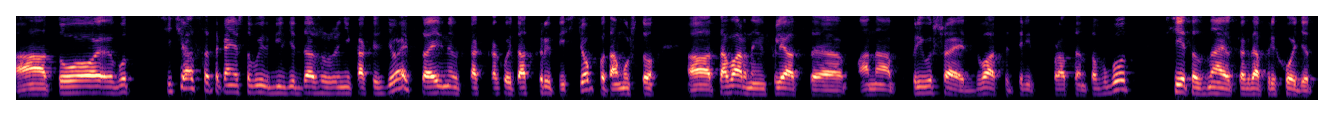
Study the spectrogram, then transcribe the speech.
а, то вот сейчас это, конечно, выглядит даже уже не как издевательство, а именно как какой-то открытый степ, потому что а, товарная инфляция, она превышает 20-30% в год. Все это знают, когда приходят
